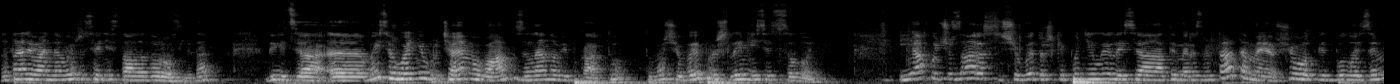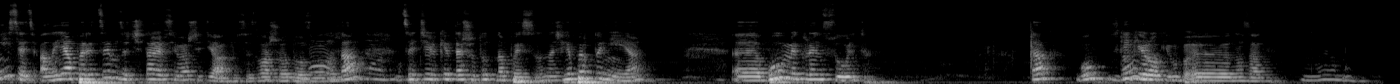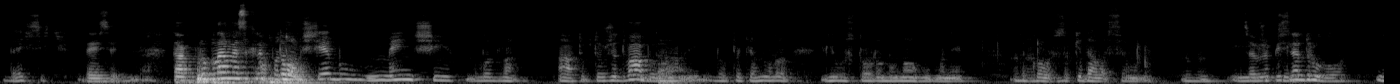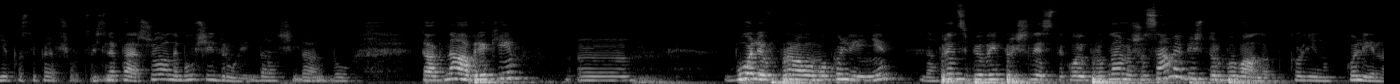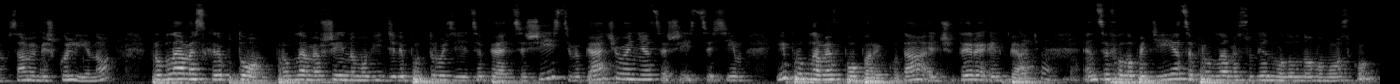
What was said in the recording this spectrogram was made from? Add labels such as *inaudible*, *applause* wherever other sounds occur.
Наталя Іванівна, ви вже сьогодні стали дорослі, так? Дивіться, е, ми сьогодні вручаємо вам зелену віп-карту, тому що ви пройшли місяць в салоні. І я хочу зараз, щоб ви трошки поділилися тими результатами, що от відбулося за місяць, але я перед цим зачитаю всі ваші діагнози з вашого дозволу. Можна, Да? можна. Це тільки те, що тут написано. Значить, гіпертонія, е, був мікроінсульт. Так? Був? Скільки років е, назад? Наверно, 10. 10. Да. Так, проблеми з А хребтом. потім ще був менший, було два. А, тобто вже два було. Да, і бо потягнуло ліву сторону ногу мене. Мгм. Такого закидалося мене. І Це вже після другого. Ні, після першого. Це Після був. першого, але був ще й другий. Да, ще Да, був. був. Так, набряки. Болі в правому коліні. Да. В принципі, ви прийшли з такою проблемою, що саме більш турбувало Коліно. коліно, саме Да. більш коліно. Проблеми з хребтом, проблеми в шийному відділі протрузії це 5, це 6, вип'ячування це 6, це 7. І проблеми в попереку, да? L4, L5. Да, да, да. Енцефалопатія це проблеми судин головного мозку.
